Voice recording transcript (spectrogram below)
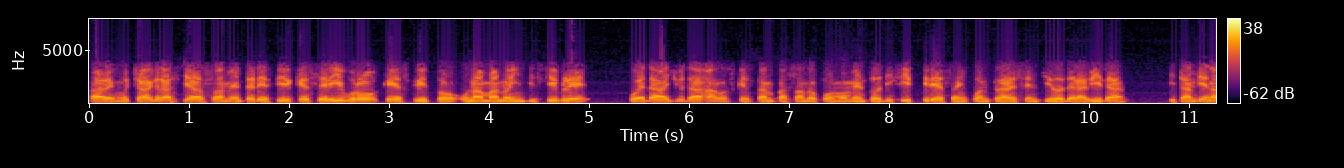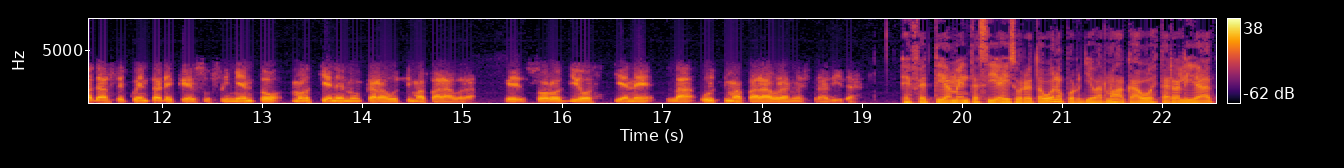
Vale, muchas gracias. Solamente decir que ese libro que he escrito, Una mano invisible, pueda ayudar a los que están pasando por momentos difíciles a encontrar el sentido de la vida y también a darse cuenta de que el sufrimiento no tiene nunca la última palabra, que solo Dios tiene la última palabra en nuestra vida. Efectivamente, así es, y sobre todo, bueno, por llevarnos a cabo esta realidad,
